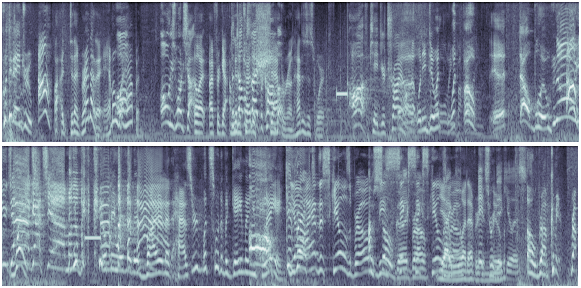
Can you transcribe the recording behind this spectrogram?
Quit it, Andrew! Ah! I, did I run out of ammo? What Oh. happened? Oh, he's one shot. Oh, I, I forgot. I'm The gonna double try the sniper combo. chaperone. How does this work? Off, kid. You're trying Uh, what are you doing? What? Oh! Uh, no, blue! No, Oh, you just wait. I gotcha, You motherfucker. killed me with an environment hazard? What sort of a game are you Oh, playing? get Yo, wrecked. I have the skills, bro. I'm These so six, good, bro. Six skills, yeah, bro. whatever. It's you noob. ridiculous. Oh, Rob, come here, Rob.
